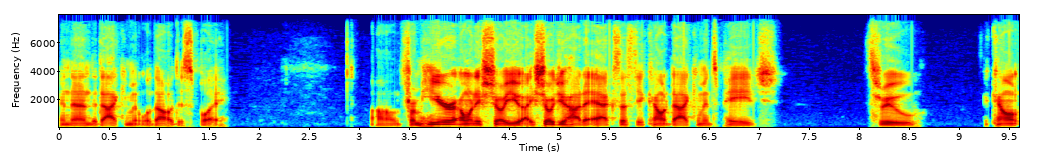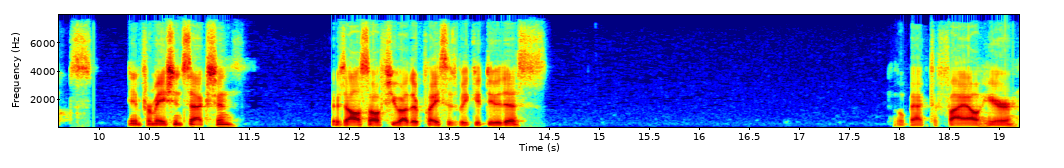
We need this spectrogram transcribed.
and then the document will now display. Um, from here, I want to show you, I showed you how to access the account documents page through accounts information section. There's also a few other places we could do this. Go back to file here.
